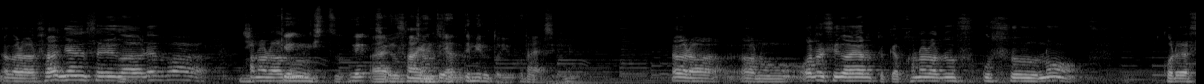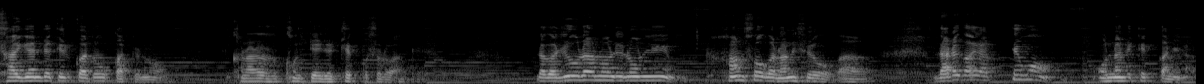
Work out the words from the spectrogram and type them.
だから再現性があれば必ず実験室でそれをちゃんとやってみるということですよね、はいだからあの私がやる時は必ず複数のこれ再現できるかどうかっていうのを必ず根底でチェックするわけ。だから従来の理論に反相が何しようが誰がやっても同じ結果になる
